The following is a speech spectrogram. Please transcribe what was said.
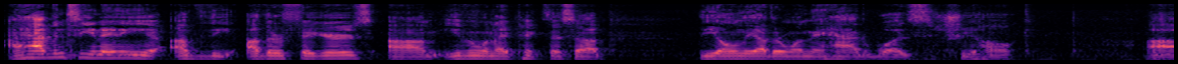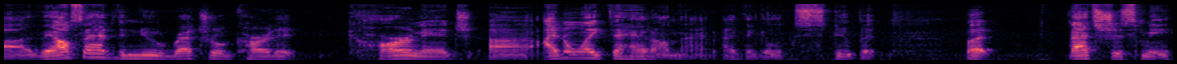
I haven't seen any of the other figures. Um, even when I picked this up, the only other one they had was She-Hulk. Uh, they also had the new retro carded Carnage. Uh, I don't like the head on that. I think it looks stupid. But that's just me.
